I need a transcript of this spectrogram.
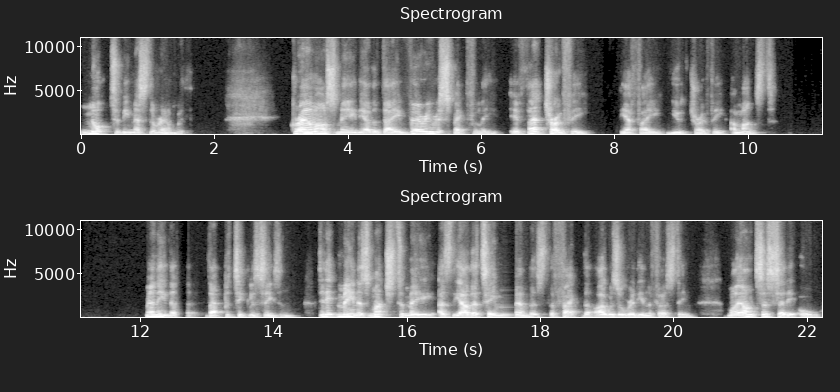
not to be messed around with. Graham asked me the other day, very respectfully, if that trophy, the FA Youth Trophy, amongst many that that particular season, did it mean as much to me as the other team members, the fact that I was already in the first team? My answer said it all.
